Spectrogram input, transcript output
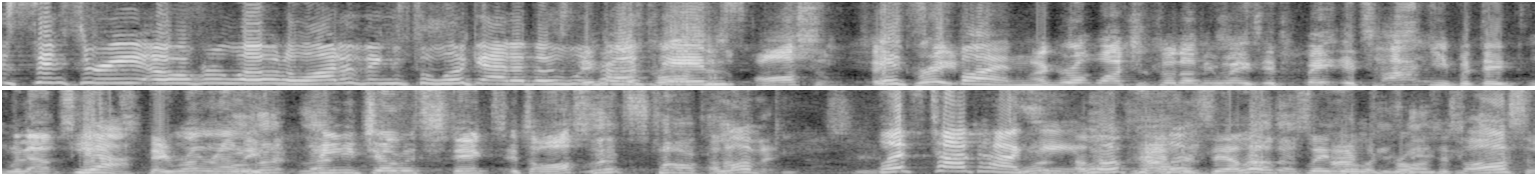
is sensory overload, a lot of things to look at at those lacrosse lacrosse games. is awesome. It's, It's great. fun. I grew up watching Philadelphia Wings. It's ba- it's hockey, but they without sticks. Yeah. They run around. Well, they let- let- beat each other with sticks. It's awesome. Let's talk. I love it. hockey. Let's talk hockey. I love How fantasy. I love how does playing hockey lacrosse. It's awesome.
